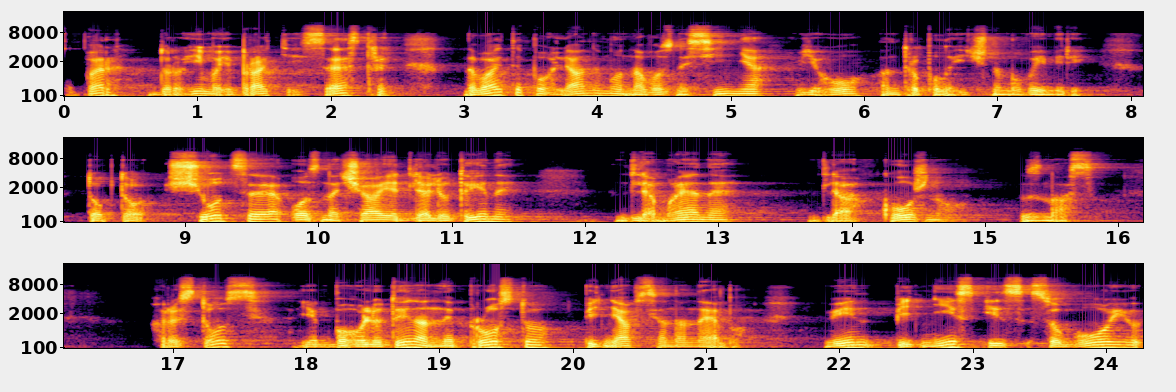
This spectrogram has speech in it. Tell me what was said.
Тепер, дорогі мої браті і сестри, давайте поглянемо на Вознесіння в його антропологічному вимірі. Тобто, що це означає для людини, для мене, для кожного з нас. Христос, як Боголюдина, не просто піднявся на небо, Він підніс із собою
